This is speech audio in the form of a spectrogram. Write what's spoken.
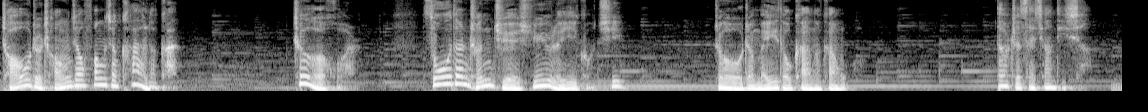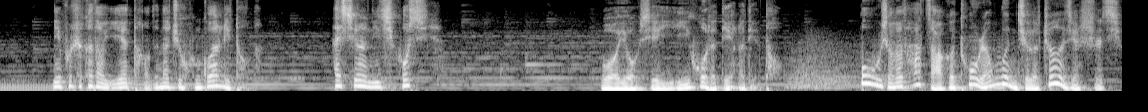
朝着长江方向看了看。这会儿，苏丹臣却吁了一口气，皱着眉头看了看我。当时在江底下，你不是看到爷爷躺在那具魂棺里头吗？还吸了你几口血。我有些疑惑的点了点头，不晓得他咋个突然问起了这件事情。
